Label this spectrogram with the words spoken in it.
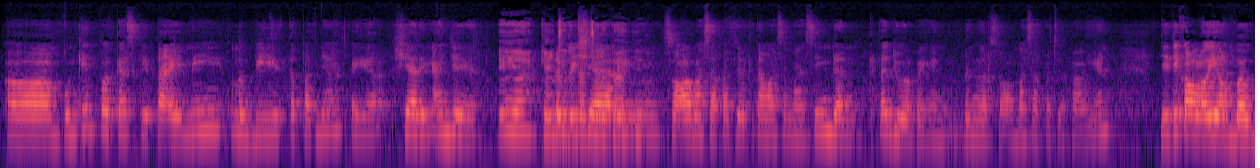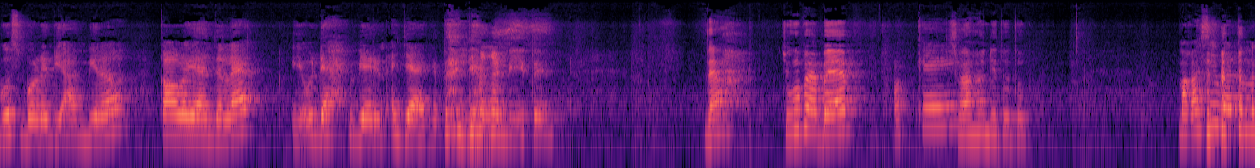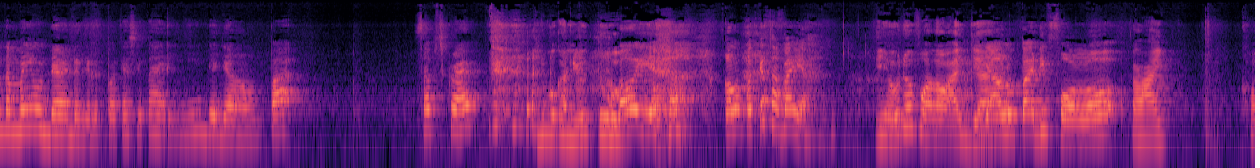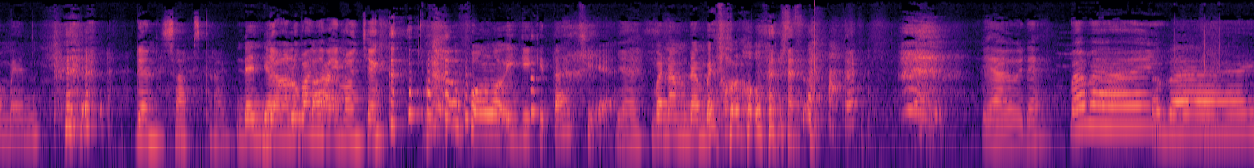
em, mungkin podcast kita ini lebih tepatnya kayak sharing aja ya. Iya, kayak lebih cerita-cerita sharing aja. soal masa kecil kita masing-masing dan kita juga pengen dengar soal masa kecil kalian. Jadi kalau yang bagus boleh diambil kalau yang jelek ya udah biarin aja gitu. Jangan diituin Dah, cukup ya, Beb. oke. Silahkan ditutup. makasih buat temen-temen yang udah dengerin podcast kita hari ini. Dan jangan lupa subscribe Ini bukan YouTube. oh iya kalau podcast apa ya Ya udah follow aja, jangan lupa di follow like komen dan subscribe. Dan jangan, jangan lupa, lupa- nyalain lonceng. follow IG kita cie Yes. menambah-nambah followers ya udah. Bye bye. bye bye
